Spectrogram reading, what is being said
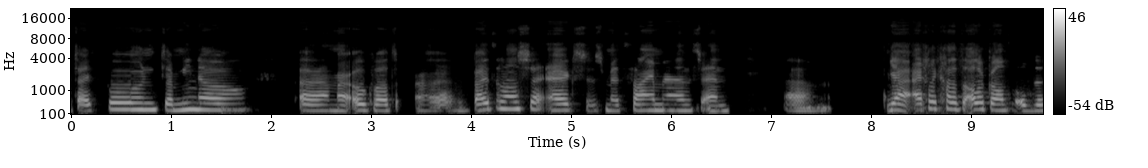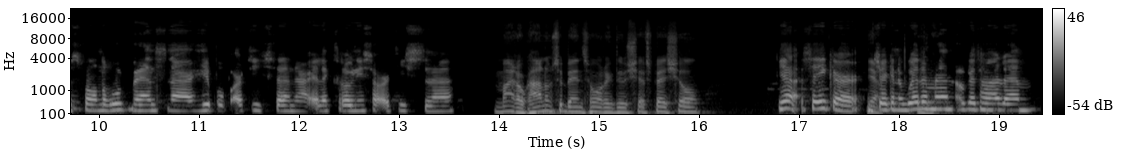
Typhoon, Tamino. Uh, maar ook wat uh, buitenlandse acts, dus met Simons. En um, ja, eigenlijk gaat het alle kanten op. Dus van rockbands naar hip-hop artiesten, naar elektronische artiesten. Maar ook Haarlemse bands hoor ik dus, Chef Special. Ja, zeker. Ja. Jack and the Weatherman, ook uit Haarlem.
